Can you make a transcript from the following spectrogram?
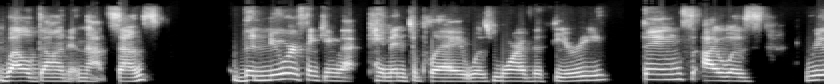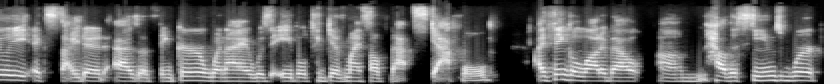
well done in that sense. The newer thinking that came into play was more of the theory things. I was really excited as a thinker when I was able to give myself that scaffold. I think a lot about um, how the scenes work.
